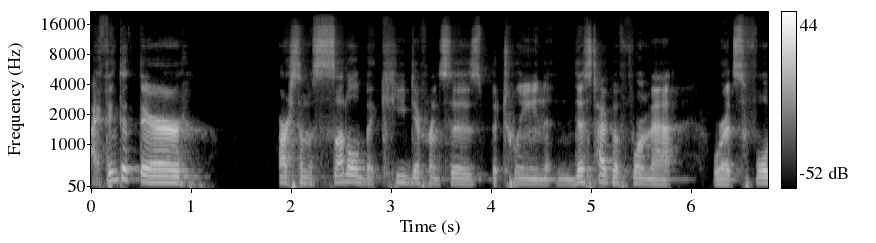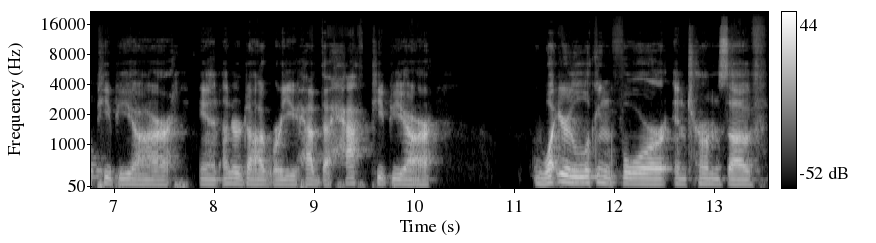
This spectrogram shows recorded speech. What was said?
I think that there are some subtle but key differences between this type of format where it's full PPR and underdog where you have the half PPR. What you're looking for in terms of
